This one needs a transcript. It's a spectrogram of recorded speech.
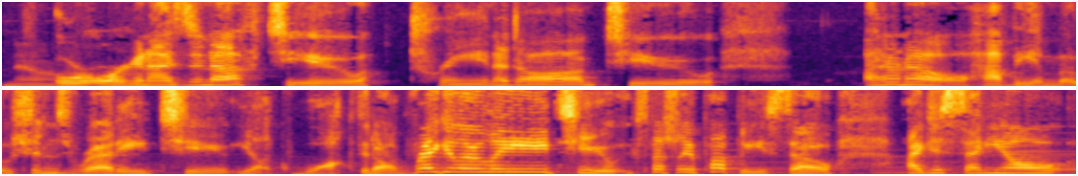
no. or organized enough to train a dog to I don't know, have the emotions ready to, you know, like walk the dog regularly to especially a puppy. So I just said, you know,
